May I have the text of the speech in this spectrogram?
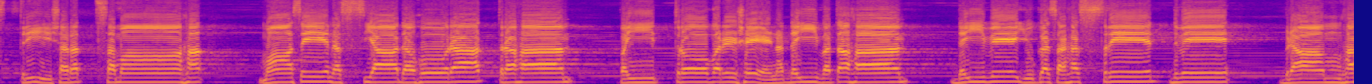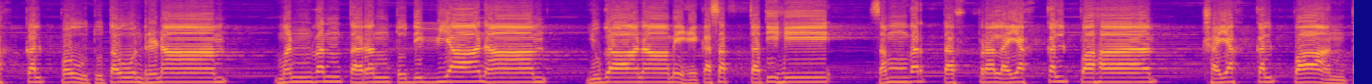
स्त्रीशरत्समाः मासेन स्यादहोरात्रः। पैत्रो वर्षेण दैवतः। दैवे युगसहस्रे द्वे ब्राह्मः कल्पौ तु तौ नृणाम् मन्वन्तरम् तु दिव्यानाम् युगानामेकसप्ततिः। संवर्तः प्रलयः कल्पः क्षयः कल्पान्त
